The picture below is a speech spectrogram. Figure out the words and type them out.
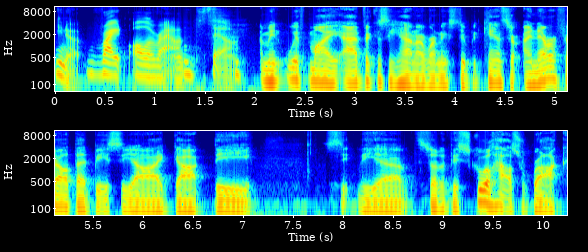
you know right all around. So. I mean, with my advocacy hat on running stupid cancer, I never felt that BCI got the the uh, sort of the schoolhouse rock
